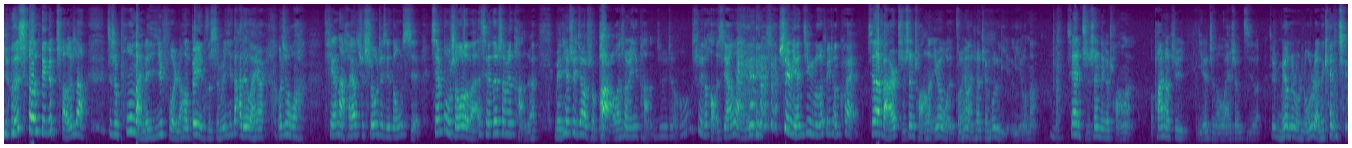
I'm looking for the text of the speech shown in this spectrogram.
有的时候那个床上就是铺满了衣服，然后被子什么一大堆玩意儿，我就哇，天呐，还要去收这些东西，先不收了吧，先在上面躺着，每天睡觉的时候啪往上面一躺，就会觉得哦，睡得好香啊，那个睡眠进入的非常快。现在反而只剩床了，因为我昨天晚上全部理理了嘛，现在只剩那个床了，我趴上去也只能玩手机了，就没有那种柔软的感觉。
